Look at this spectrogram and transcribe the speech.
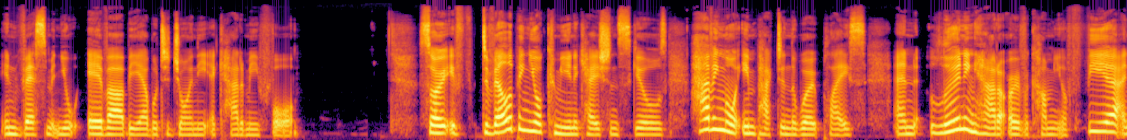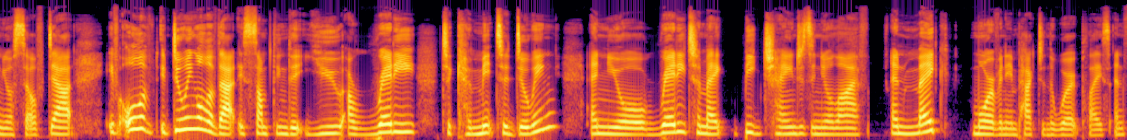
investment you'll ever be able to join the Academy for. So, if developing your communication skills, having more impact in the workplace, and learning how to overcome your fear and your self doubt, if all of if doing all of that is something that you are ready to commit to doing, and you're ready to make big changes in your life and make more of an impact in the workplace and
